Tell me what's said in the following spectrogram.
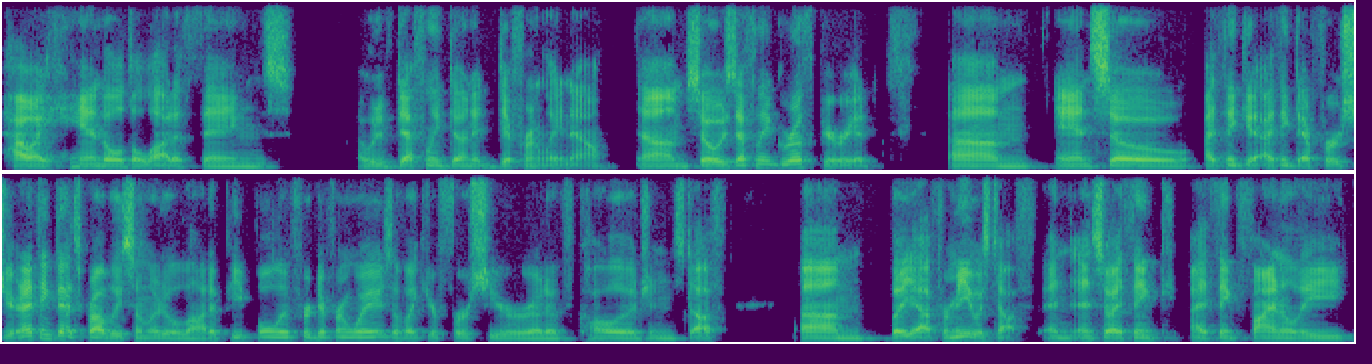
how I handled a lot of things, I would have definitely done it differently now. Um, so it was definitely a growth period. Um, and so I think I think that first year, and I think that's probably similar to a lot of people for different ways of like your first year out of college and stuff. Um, but yeah, for me it was tough. And and so I think I think finally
